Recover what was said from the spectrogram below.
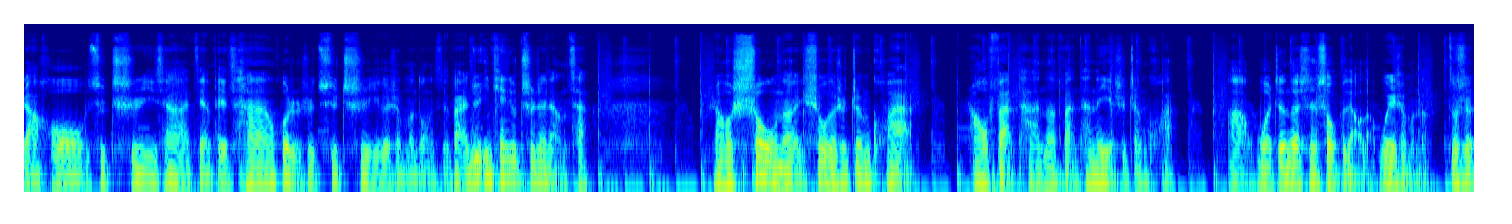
然后去吃一下减肥餐，或者是去吃一个什么东西，反正就一天就吃这两餐。然后瘦呢，瘦的是真快；然后反弹呢，反弹的也是真快。啊，我真的是受不了了，为什么呢？就是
